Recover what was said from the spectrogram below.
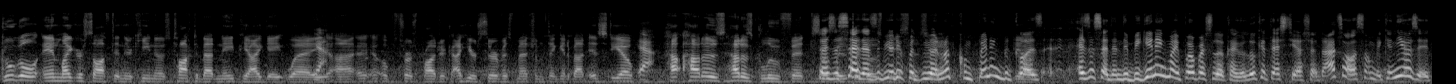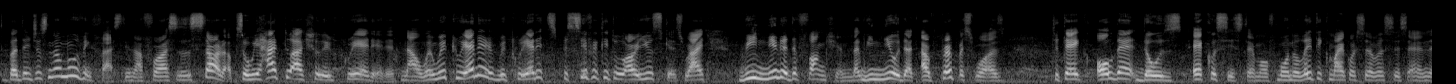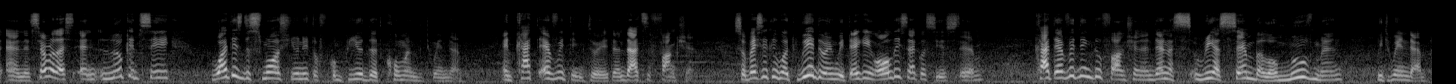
Google and Microsoft in their keynotes talked about an API gateway, yeah. uh, open source project. I hear service mesh, I'm thinking about Istio. Yeah. How, how does how does Gloo fit? So as I said, that's beauty of. We are not competing because, as I said, in the beginning, my purpose, look, I look at Istio, I said, that's awesome, we can use it, but they're just not moving fast enough for us as a startup. So we had to actually create it. Now, when we created it, we created it specifically to our use case, right? We needed a function that we knew that our purpose was to take all the, those ecosystem of monolithic microservices and, and serverless and look and see what is the smallest unit of compute that common between them and cut everything to it, and that's a function. So basically what we're doing, we're taking all this ecosystem, cut everything to function, and then reassemble or movement between them.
